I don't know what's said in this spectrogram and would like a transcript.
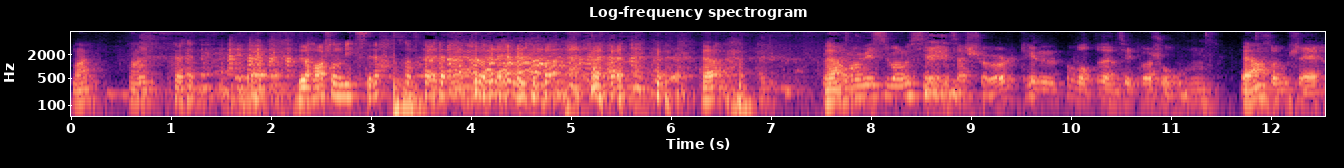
Nei. nei. Dere har sånne vitser, ja. Så det, var det jeg lurte på. ja. Ja. Man visualiserer seg sjøl til på en måte den situasjonen ja. som skjer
